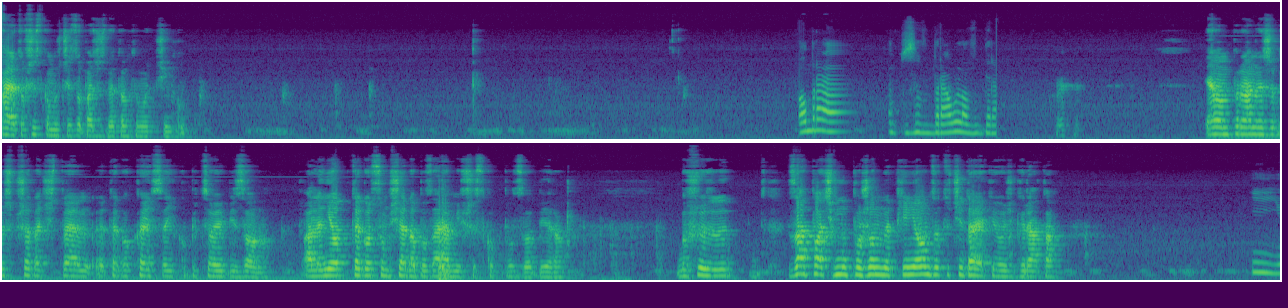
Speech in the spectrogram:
Ale to wszystko możecie zobaczyć na tamtym odcinku. Dobra, tu sobie w Brawla wgra. Ja mam plany, żeby sprzedać ten, tego case'a i kupić sobie bizona. Ale nie od tego sąsiada, bo zaraz mi wszystko pozabiera. Bo już, y, zapłać mu porządne pieniądze, to ci da jakiegoś grata. I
